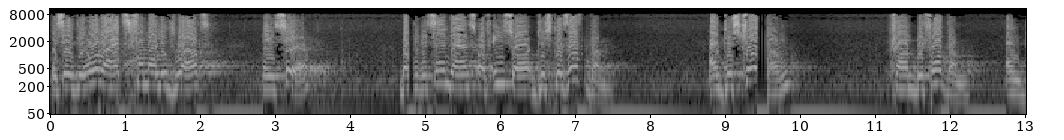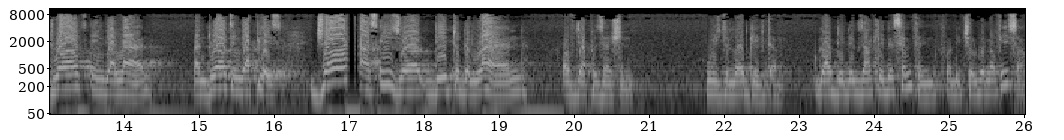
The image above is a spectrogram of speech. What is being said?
It says the Horites formerly dwelt in Seir, but the descendants of Esau dispossessed them and destroyed them from before them and dwelt in their land and dwelt in their place, just as Israel did to the land of their possession, which the Lord gave them. God did exactly the same thing for the children of Esau.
